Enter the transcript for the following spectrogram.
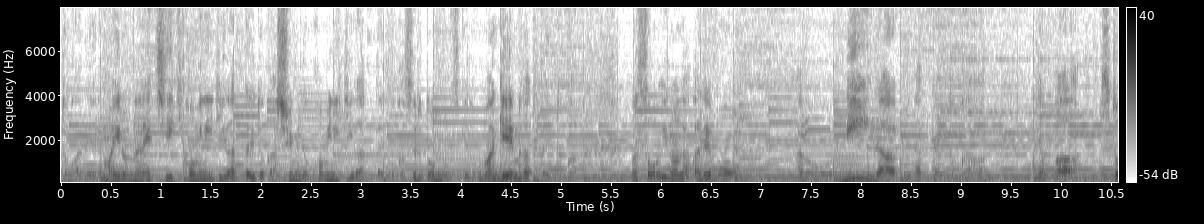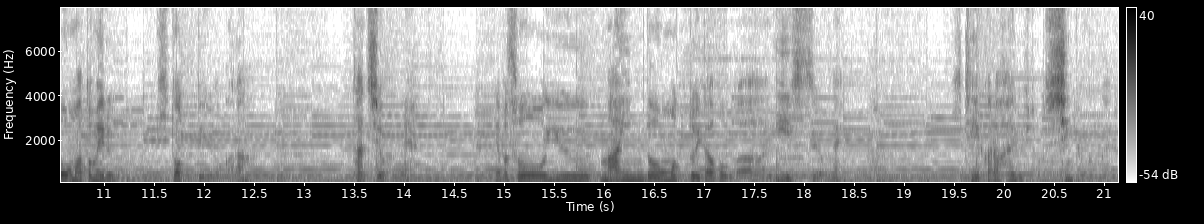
とかで、まあ、いろんなね地域コミュニティがあったりとか趣味のコミュニティがあったりとかすると思うんですけど、まあ、ゲームだったりとか、まあ、そういうの中でもあのリーダーになったりとかやっぱ人をまとめる人っていうのかな。たちはねやっぱそういうマインドを持っといた方がいいっすよね。否定から入る人の心理を考える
